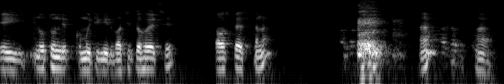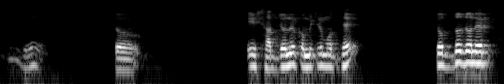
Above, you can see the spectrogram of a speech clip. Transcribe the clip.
এই নতুন কমিটি নির্বাচিত হয়েছে। কাগজটা এসছে না? হ্যাঁ? হ্যাঁ। তো এই সাতজনের কমিটির মধ্যে চোদ্দ জনের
